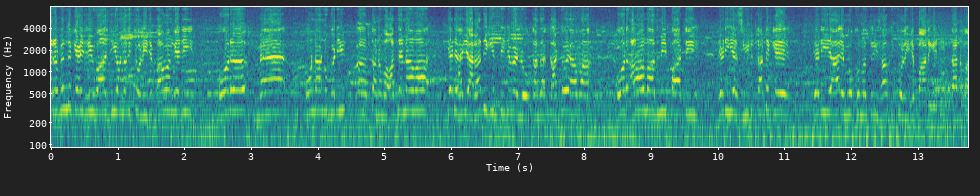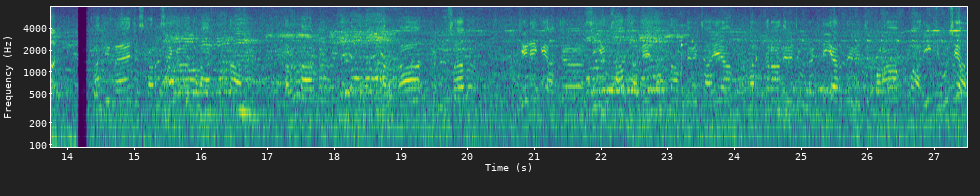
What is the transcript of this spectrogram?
ਅਰਵਿੰਦ ਕੇਜਰੀਵਾਲ ਜੀ, ਉਹਨਾਂ ਦੀ ਝੋਲੀ 'ਚ ਪਾਵਾਂਗੇ ਜੀ। ਔਰ ਮੈਂ ਉਹਨਾਂ ਨੂੰ ਬੜੀ ਧੰਨਵਾਦ ਦੇਣਾ ਵਾ ਕਿ ਅੱਜ ਹਜ਼ਾਰਾਂ ਦੀ ਗਿਣਤੀ 'ਚ ਲੋਕਾਂ ਦਾ ਕੱਟ ਹੋਇਆ ਵਾ। ਔਰ ਆਮ ਆਦਮੀ ਪਾਰਟੀ ਜਿਹੜੀ ਇਹ ਸੀਟ ਕੱਢ ਕੇ ਜਿਹੜੀ ਆ ਇਹ ਮੁੱਖ ਮੰਤਰੀ ਸਾਹਿਬ ਦੀ ਝੋਲੀ 'ਚ ਪਾਣਗੇ ਜੀ। ਧੰਨਵਾਦ। ਹਾਂਜੀ ਮੈਂ ਜਸਕਰਨ ਸਿੰਘ, ਬਲਾਕ ਪ੍ਰਧਾਨ। ਤਰਨਤਾਰਨ ਹਲਕਾ ਭੱਟੂ ਸਾਹਿਬ, ਜਿਹੜੇ ਕਿ ਅੱਜ ਸੀਐਮ ਸਾਹਿਬ ਸਾਡੇ ਤਰਨਤਾਰਨ ਦੇ ਵਿੱਚ ਆਏ ਆ, ਵਰਕਰਾਂ ਦੇ ਵਿੱਚ ਵਲੰਟੀਅਰ ਦੇ ਵਿੱਚ ਬੜਾ ਭਾਰੀ ਜੋਸ਼ ਆ।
